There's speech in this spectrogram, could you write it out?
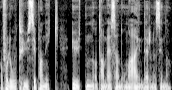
og forlot huset i panikk uten å ta med seg noen av eiendelene sine.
